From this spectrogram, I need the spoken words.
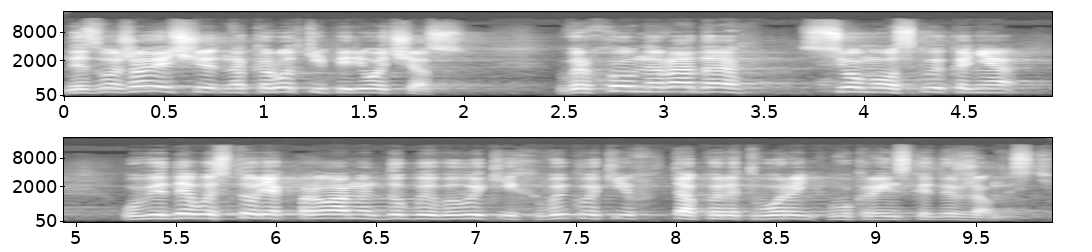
незважаючи на короткий період часу, Верховна Рада сьомого скликання увійде в історію як парламент доби великих викликів та перетворень в українській державності.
